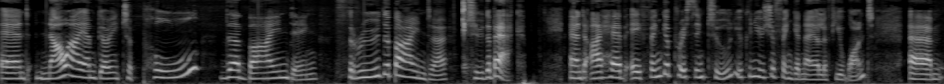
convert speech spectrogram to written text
And now I am going to pull the binding through the binder to the back. And I have a finger pressing tool. You can use your fingernail if you want. Um,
